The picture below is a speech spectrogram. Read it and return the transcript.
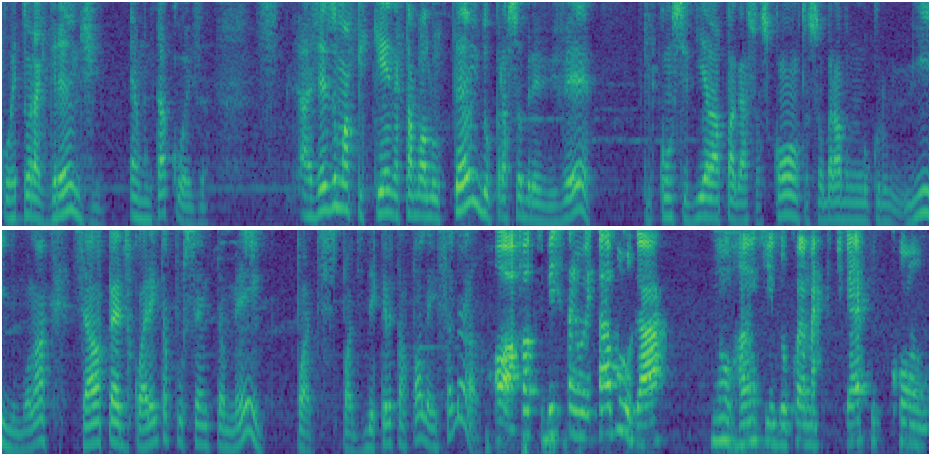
corretora grande é muita coisa. Às vezes uma pequena que estava lutando para sobreviver, que conseguia lá pagar suas contas, sobrava um lucro mínimo lá, se ela perde 40% também, pode, pode decretar falência dela. Ó, a Foxbit está em oitavo lugar no ranking do CoinMarketCap com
